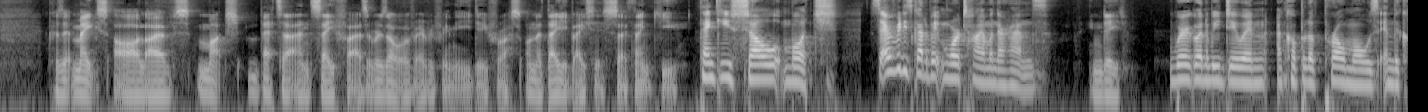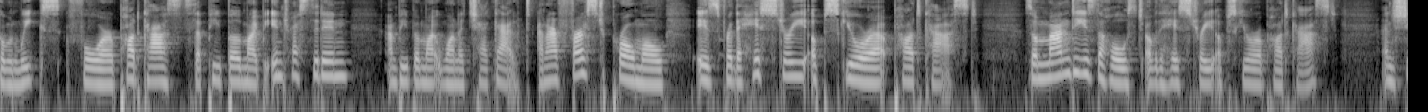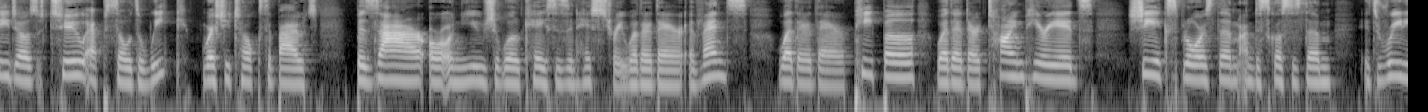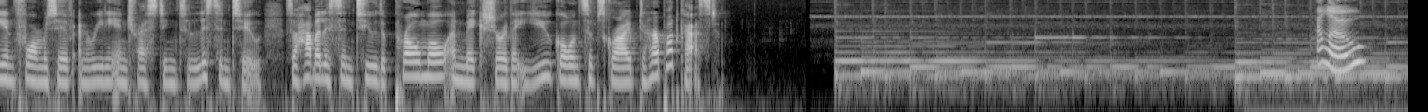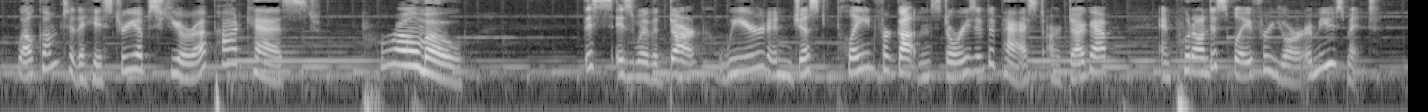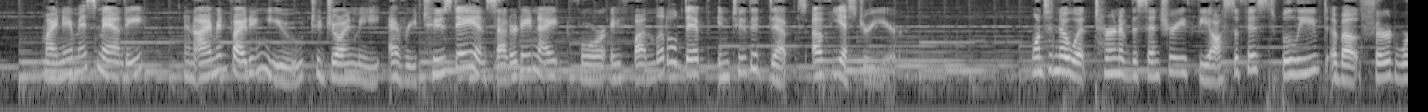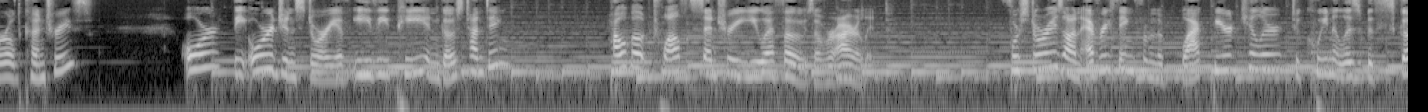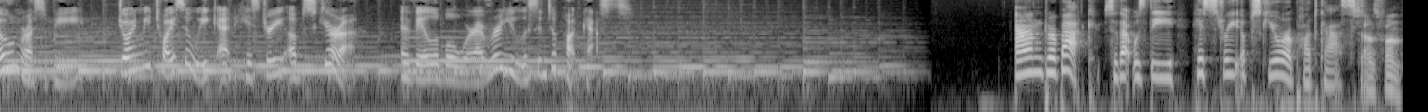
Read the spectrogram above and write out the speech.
because it makes our lives much better and safer as a result of everything that you do for us on a daily basis. So thank you Thank you so much. So, everybody's got a bit more time on their hands. Indeed. We're going to be doing a couple of promos in the coming weeks for podcasts that people might be interested in and people might want to check out. And our first promo is for the History Obscura podcast. So, Mandy is the host of the History Obscura podcast, and she does two episodes a week where she talks about bizarre or unusual cases in history, whether they're events, whether they're people, whether they're time periods. She explores them and discusses them. It's really informative and really interesting to listen to. So have a listen to the promo and make sure that you go and subscribe to her podcast. Hello. Welcome to the History Obscura podcast. Promo. This is where the dark, weird, and just plain forgotten stories of the past are dug up and put on display for your amusement. My name is Mandy, and I'm inviting you to join me every Tuesday and Saturday night for a fun little dip into the depths of yesteryear. Want to know what turn of the century theosophists believed about third world countries? Or the origin story of EVP and ghost hunting? How about 12th century UFOs over Ireland? For stories on everything from the Blackbeard Killer to Queen Elizabeth's scone recipe, join me twice a week at History Obscura, available wherever you listen to podcasts. And we're back. So that was the History Obscura podcast. Sounds fun.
